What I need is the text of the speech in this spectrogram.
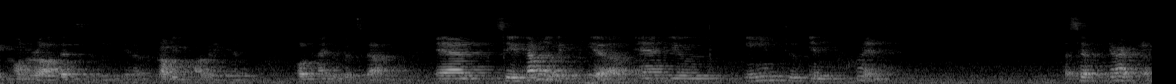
a corner office and, you know, probably mahogany and all kinds of good stuff. And so you come over here and you aim to imprint a set of character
